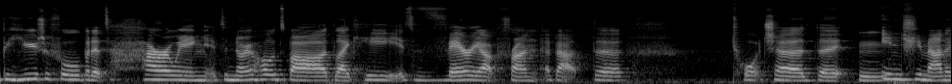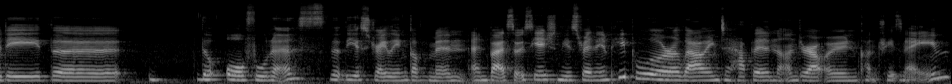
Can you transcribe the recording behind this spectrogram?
Beautiful, but it's harrowing. It's no holds barred. Like he is very upfront about the torture, the Mm. inhumanity, the the awfulness that the Australian government and by association the Australian people are allowing to happen under our own country's name.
